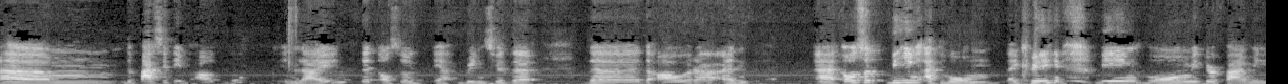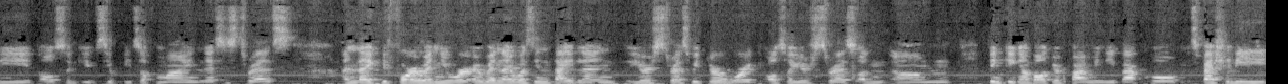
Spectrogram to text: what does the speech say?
um, the positive outlook in life that also yeah brings you the the the aura and uh, also being at home. Like being home with your family it also gives you peace of mind less stress. Unlike before when you were when i was in thailand your stress with your work also your stress on um, thinking about your family back home especially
